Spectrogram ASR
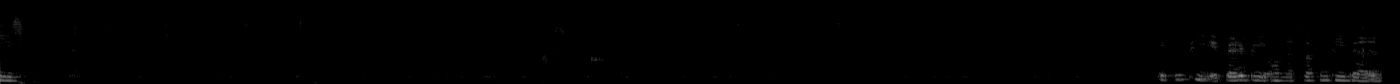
peas. If you pee, it better be on that fucking pee pad.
